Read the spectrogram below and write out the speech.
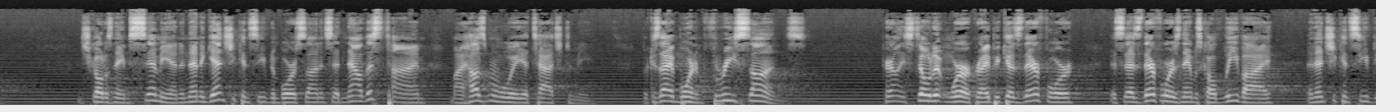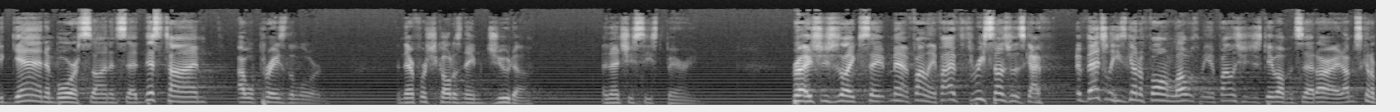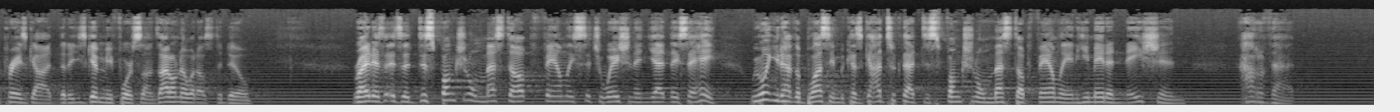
And she called his name Simeon. And then again she conceived and bore a son, and said, Now this time my husband will be attached to me, because I have borne him three sons. Apparently, still didn't work, right? Because therefore, it says, Therefore his name was called Levi. And then she conceived again and bore a son and said, This time I will praise the Lord. And therefore she called his name Judah. And then she ceased bearing. Right? She's like, say, man, finally, if I have three sons for this guy, eventually he's going to fall in love with me. And finally she just gave up and said, All right, I'm just going to praise God that he's given me four sons. I don't know what else to do. Right? It's, it's a dysfunctional, messed up family situation. And yet they say, Hey, we want you to have the blessing because God took that dysfunctional, messed up family and he made a nation out of that.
